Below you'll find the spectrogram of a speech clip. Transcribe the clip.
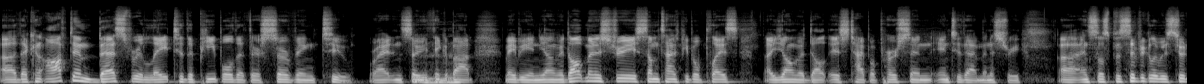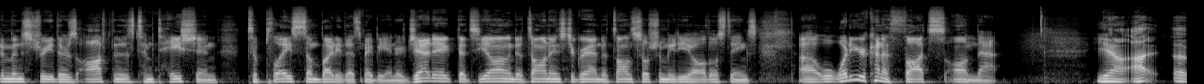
uh, that can often best relate to the people that they're serving to, right? And so you mm-hmm. think about maybe in young adult ministry, sometimes people place a young adult-ish type of person into that ministry. Uh, and so specifically with student ministry, there's often this temptation to place somebody that's maybe energetic, that's young, that's on Instagram, that's on social media, all those things. Uh, well, what are your kind of thoughts on that? Yeah, I uh,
